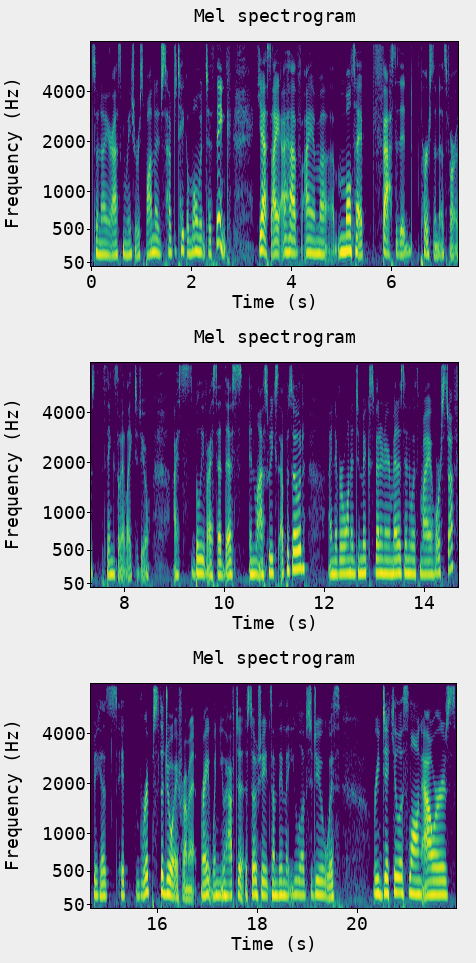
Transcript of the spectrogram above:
so now you're asking me to respond. I just have to take a moment to think. Yes, I, I have. I am a multifaceted person as far as things that I like to do. I believe I said this in last week's episode. I never wanted to mix veterinary medicine with my horse stuff because it rips the joy from it, right? When you have to associate something that you love to do with ridiculous long hours,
